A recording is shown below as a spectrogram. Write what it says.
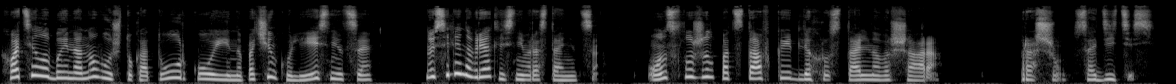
хватило бы и на новую штукатурку, и на починку лестницы, но Селина вряд ли с ним расстанется. Он служил подставкой для хрустального шара. «Прошу, садитесь».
